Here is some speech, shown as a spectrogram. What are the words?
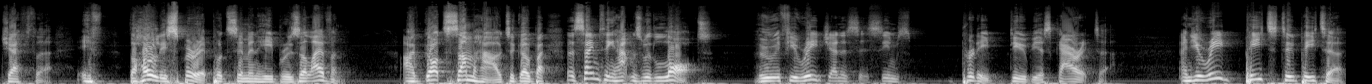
Jephthah if the Holy Spirit puts him in Hebrews 11. I've got somehow to go back. The same thing happens with Lot, who, if you read Genesis, seems pretty dubious character. And you read Peter to Peter,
